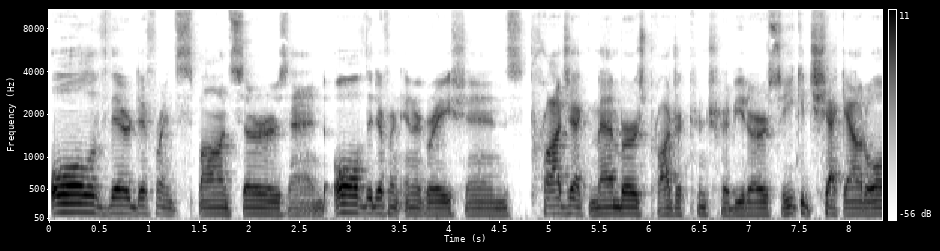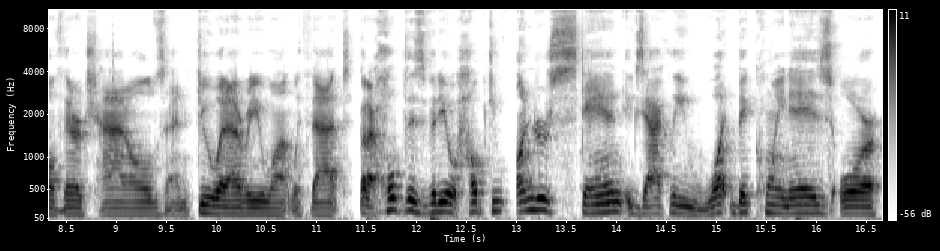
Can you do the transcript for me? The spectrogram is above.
all of their different sponsors and all of the different integrations, project members, project contributors. So you can check out all of their channels and do whatever you want with that. But I hope this video helped you understand exactly what Bitcoin is or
